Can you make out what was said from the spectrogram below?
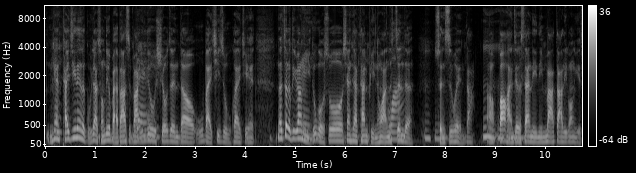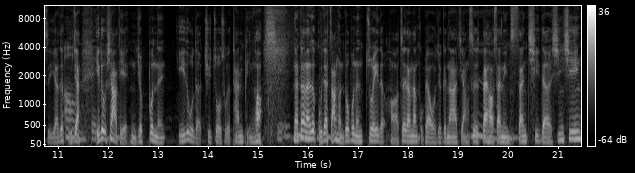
你看台积电的股价从六百八十八一路修正到五百七十五块钱，那这个地方你如果说向下摊平的话，那真的损失会很大嗯啊，包含这个三零零八大力光也是一样，这股价一路下跌，你就不能一路的去做出个摊平哈。那当然，这股价涨很多不能追的哈，这两张股票我就跟大家讲是代号三零三七的星星，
